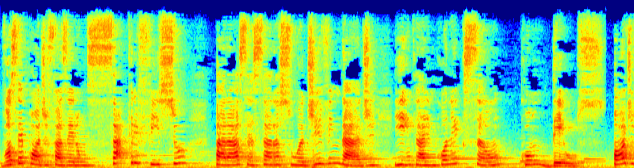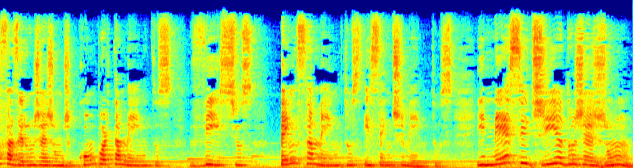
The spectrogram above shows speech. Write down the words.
Você pode fazer um sacrifício para acessar a sua divindade e entrar em conexão com Deus. Pode fazer um jejum de comportamentos, vícios, pensamentos e sentimentos. E nesse dia do jejum,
